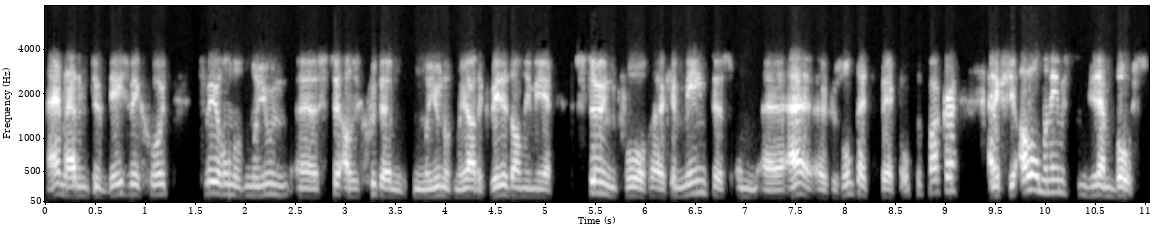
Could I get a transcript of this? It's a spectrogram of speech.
we hebben natuurlijk deze week gehoord 200 miljoen, uh, als ik goed heb, miljoen of miljard, ik weet het dan niet meer, steun voor uh, gemeentes om uh, gezondheidsprojecten op te pakken. En ik zie alle ondernemers die zijn boos.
